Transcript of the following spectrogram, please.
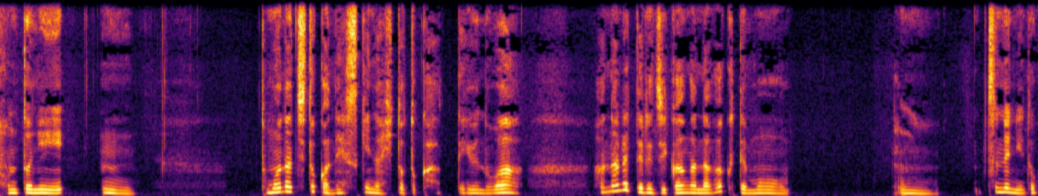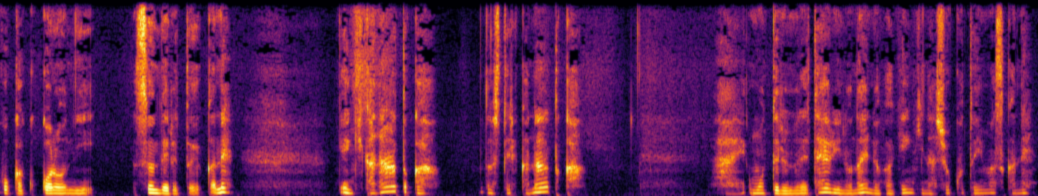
本当に、うん、友達とかね、好きな人とかっていうのは、離れてる時間が長くても、うん、常にどこか心に住んでるというかね、元気かなとか、どうしてるかなとか、はい、思ってるので頼りのないのが元気な証拠と言いますかね。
